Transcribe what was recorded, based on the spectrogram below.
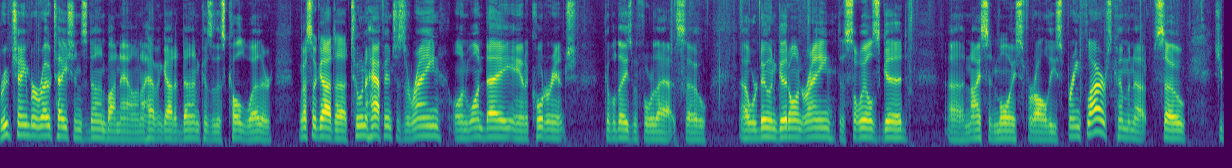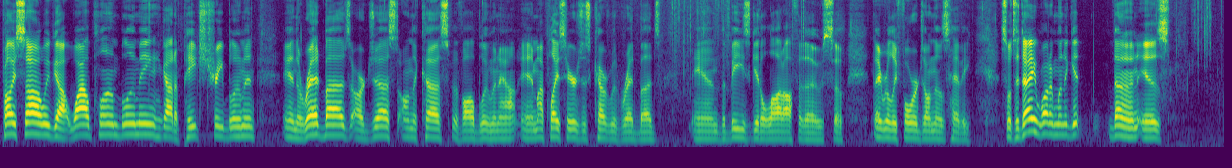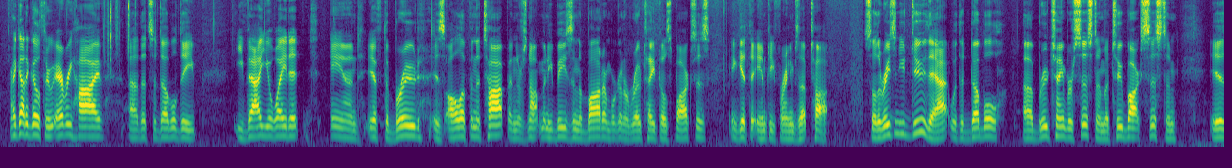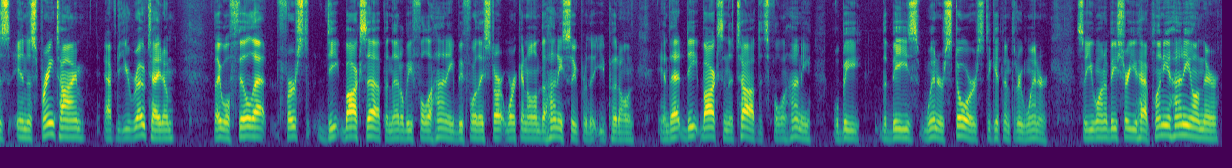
brood chamber rotations done by now and I haven't got it done because of this cold weather. We also got uh, two and a half inches of rain on one day and a quarter inch a couple days before that. So uh, we're doing good on rain. The soil's good, uh, nice and moist for all these spring flowers coming up. So as you probably saw, we've got wild plum blooming, got a peach tree blooming, and the red buds are just on the cusp of all blooming out. And my place here is just covered with red buds and the bees get a lot off of those so they really forage on those heavy. So today what i'm going to get done is i got to go through every hive uh, that's a double deep evaluate it and if the brood is all up in the top and there's not many bees in the bottom we're going to rotate those boxes and get the empty frames up top. So the reason you do that with a double uh, brood chamber system a two box system is in the springtime after you rotate them they will fill that first deep box up and that'll be full of honey before they start working on the honey super that you put on. And that deep box in the top that's full of honey will be the bees' winter stores to get them through winter. So you want to be sure you have plenty of honey on there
